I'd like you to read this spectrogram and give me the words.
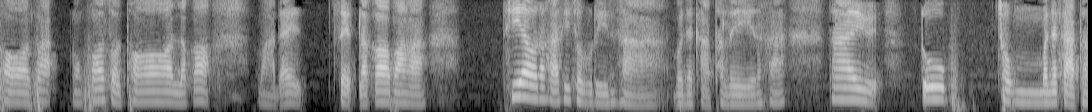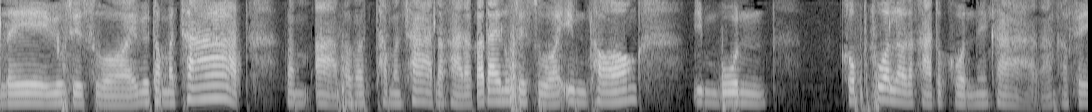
พรพระหลวงพ่อโสธรแล้วก็มาได้เสร็จแล้วก็มาเที่ยวนะคะ ที่ชลบุรีนะคะบรรยากาศทะเลนะคะ ได้รูป ชมบรรยากาศทะเลวิวสวยๆวิวธรรมชาติอ่าธรรมชาตินะคะแล้วก็ได้รูปสวยๆอิ่มท้อง อิ่มบุญ ครบถ้วนแล้วนะคะทุกคนนี่ค่ะร้านคาเฟ่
